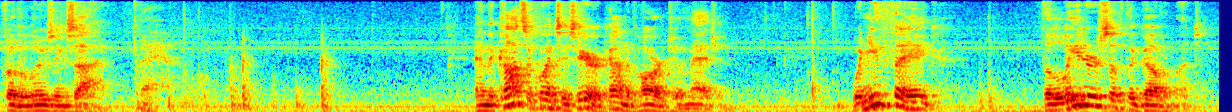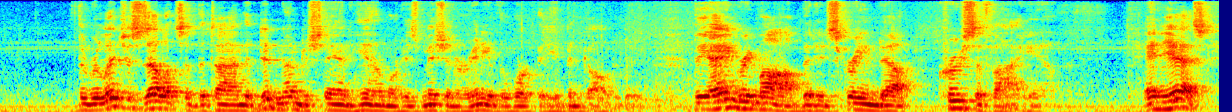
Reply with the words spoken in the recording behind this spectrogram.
for the losing side. And the consequences here are kind of hard to imagine. When you think the leaders of the government, the religious zealots of the time that didn't understand him or his mission or any of the work that he had been called to do, the angry mob that had screamed out, Crucify him. And yes,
